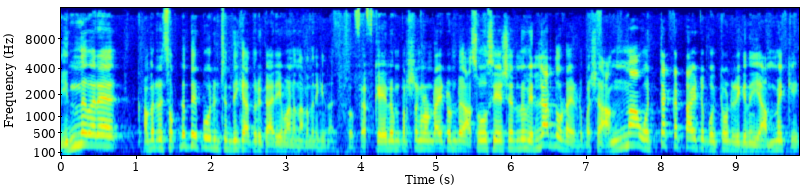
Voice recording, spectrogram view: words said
ഇന്ന് വരെ അവരുടെ സ്വപ്നത്തെ പോലും ചിന്തിക്കാത്തൊരു കാര്യമാണ് നടന്നിരിക്കുന്നത്. ഇപ്പോൾ പ്രശ്നങ്ങൾ ഉണ്ടായിട്ടുണ്ട് അസോസിയേഷനിലും എല്ലായിടത്തും ഉണ്ടായിട്ടുണ്ട്. പക്ഷേ അമ്മ ഒറ്റക്കെട്ടായിട്ട് പോയിക്കൊണ്ടിരിക്കുന്ന ഈ അമ്മയ്ക്ക്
